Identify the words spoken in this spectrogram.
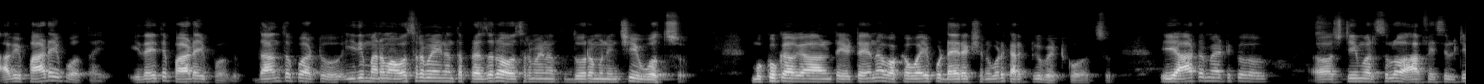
అవి పాడైపోతాయి. ఇదైతే పాడైపోదు. దాంతోపాటు ఇది మనం అవసరమైనంత ప్రెజర్ అవసరమైనంత దూరం నుంచి ఇవ్వచ్చు. ముక్కు కావాలంటే ఎటైనా ఒకవైపు డైరెక్షన్ కూడా కరెక్ట్గా పెట్టుకోవచ్చు. ఈ ఆటోమేటిక్ స్టీమర్స్లో ఆ ఫెసిలిటీ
